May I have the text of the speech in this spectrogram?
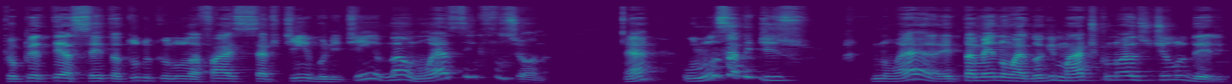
Que o PT aceita tudo que o Lula faz certinho, bonitinho? Não, não é assim que funciona. Né? O Lula sabe disso. Não é, ele também não é dogmático, não é o estilo dele.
